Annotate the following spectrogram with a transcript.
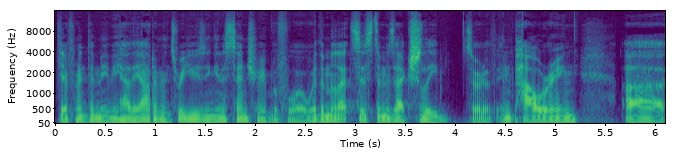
different than maybe how the Ottomans were using it a century before. Where the Millet system is actually sort of empowering uh,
